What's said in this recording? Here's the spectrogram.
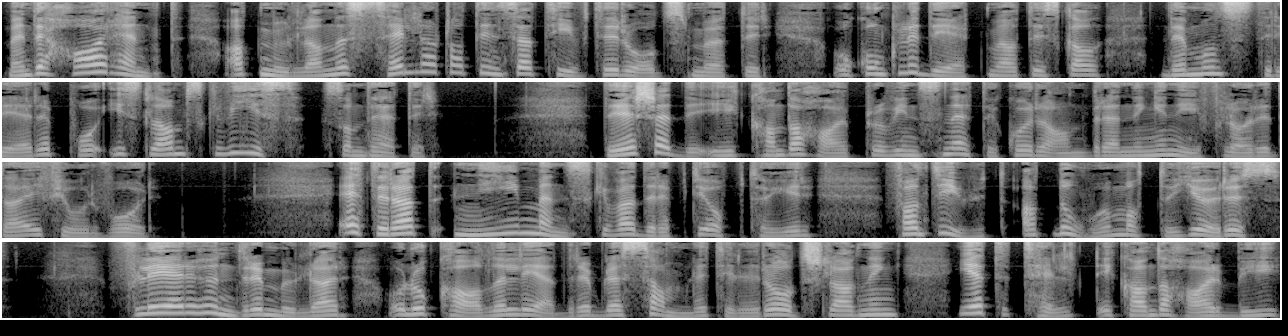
Men det har hendt at mullaene selv har tatt initiativ til rådsmøter og konkludert med at de skal demonstrere på islamsk vis, som det heter. Det skjedde i Kandahar-provinsen etter koranbrenningen i Florida i fjor vår. Etter at ni mennesker var drept i opptøyer, fant de ut at noe måtte gjøres. Flere hundre mullaer og lokale ledere ble samlet til rådslagning i et telt i Kandahar by,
